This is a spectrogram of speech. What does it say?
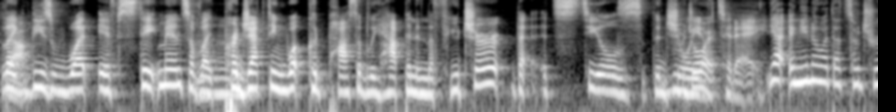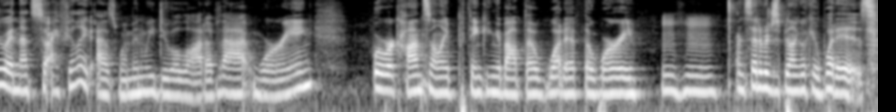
like Yeah. Mm-hmm. these what if statements of like projecting what could possibly happen in the future that it steals the joy, joy. of today Yeah, and you know what? That's so true. And that's so, I feel like as women, we do a lot of that worrying where we're constantly thinking about the what if, the worry, mm-hmm. instead of just being like, okay, what is?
